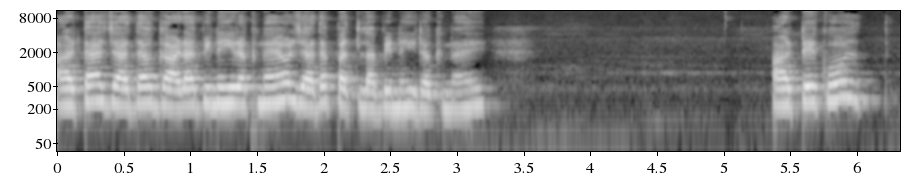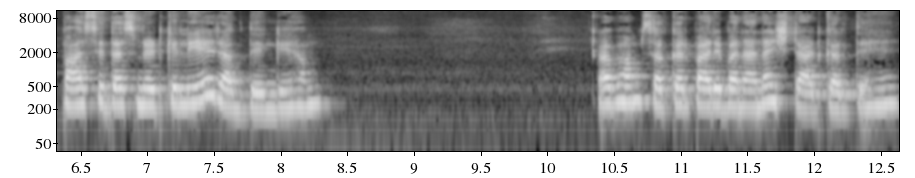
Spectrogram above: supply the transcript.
आटा ज़्यादा गाढ़ा भी नहीं रखना है और ज़्यादा पतला भी नहीं रखना है। आटे को पाँच से दस मिनट के लिए रख देंगे हम। अब हम शक्कर पारे बनाना स्टार्ट करते हैं।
